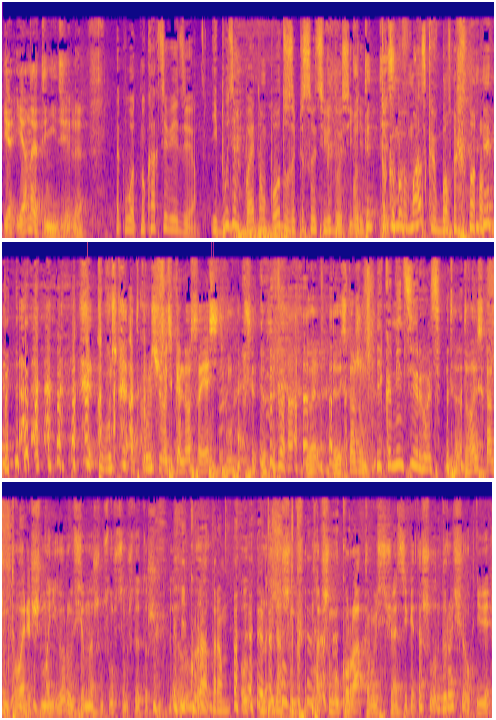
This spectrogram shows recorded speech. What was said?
Я, я на этой неделе Так вот, ну как тебе идея? И будем по этому поводу записывать видосики. Вот ты- Только мы в масках балаклавах. ты будешь откручивать колеса, я снимать это. Давай, скажем, И комментировать. да- давай скажем товарищу майору и всем нашим слушателям, что это шутка. И кураторам. Нашим- нашему куратору из чатика. Это что он дурачок, не верь.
